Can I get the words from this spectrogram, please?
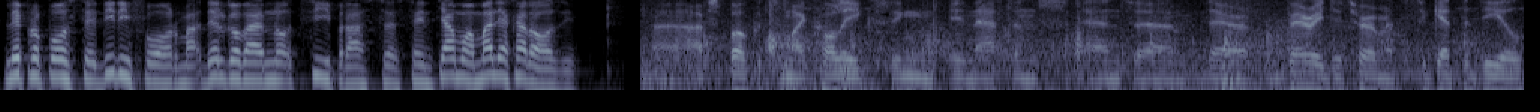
le proposte di riforma del governo Tsipras. Sentiamo Amalia Carosi. Uh, I've spoken to my colleagues in, in Athens, and uh, they're very determined to get the deal,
